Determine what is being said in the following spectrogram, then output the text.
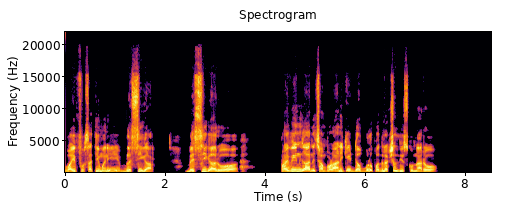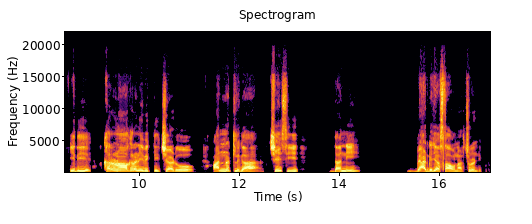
వైఫ్ సతీమణి బ్లెస్సీ గారు. బ్లెస్సీ గారు ప్రవీణ్ గారిని చంపడానికి డబ్బులు పది లక్షలు తీసుకున్నారు. ఇది కరుణాకర్ అనే వ్యక్తి ఇచ్చాడు అన్నట్లుగా చేసి దాన్ని బ్యాడ్గా చేస్తా ఉన్నారు. చూడండి ఇప్పుడు.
